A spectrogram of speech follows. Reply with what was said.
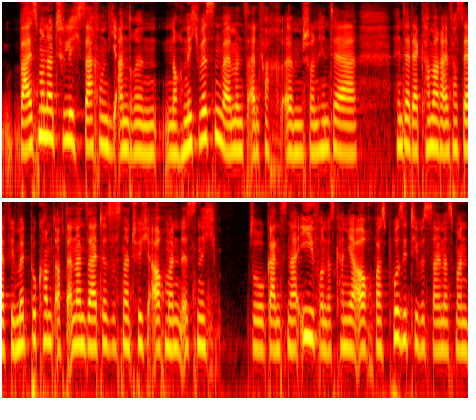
weiß man natürlich Sachen, die andere noch nicht wissen, weil man es einfach ähm, schon hinter, hinter der Kamera einfach sehr viel mitbekommt. Auf der anderen Seite ist es natürlich auch, man ist nicht so ganz naiv und das kann ja auch was Positives sein, dass man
